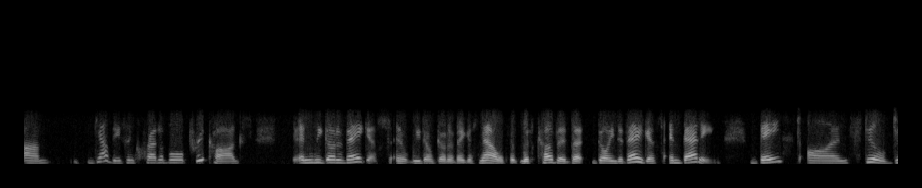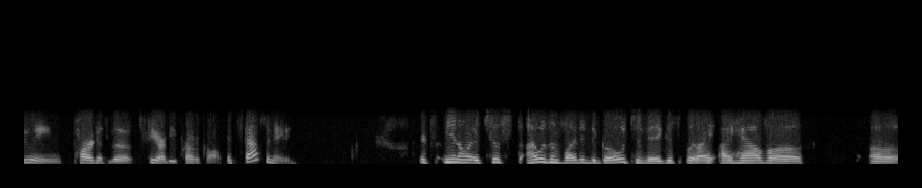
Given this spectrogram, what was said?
um, yeah, these incredible precogs. And we go to Vegas, and we don't go to Vegas now with with COVID, but going to Vegas and betting based on still doing part of the CRV protocol. It's fascinating. It's you know, it's just I was invited to go to Vegas, but I I have a a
